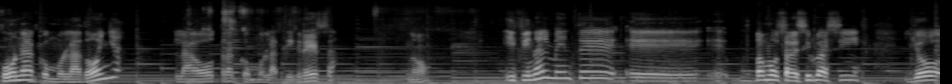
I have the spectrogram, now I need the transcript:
Una como la doña, la otra como la tigresa, ¿no? Y finalmente, eh, eh, vamos a decirlo así, yo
